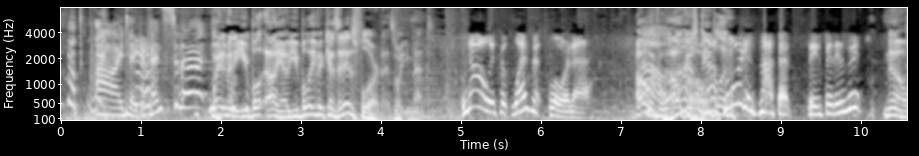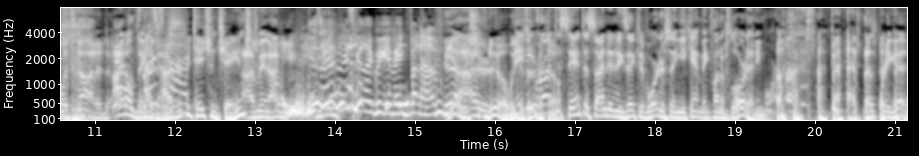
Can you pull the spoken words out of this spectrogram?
I take offense to that. Wait a minute. You, be- oh, yeah, you believe it because it is Florida, is what you meant. no, if it wasn't Florida. Oh, oh, because No, people in. Florida's not that stupid, is it? No, it's not. I don't think Has it our is. reputation changed? I mean, I'm. Because I always feel like we get made fun of. Yeah, we sure do. We maybe deserve it, Ron though. DeSantis signed an executive order saying you can't make fun of Florida anymore. That's not bad. That's pretty good.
